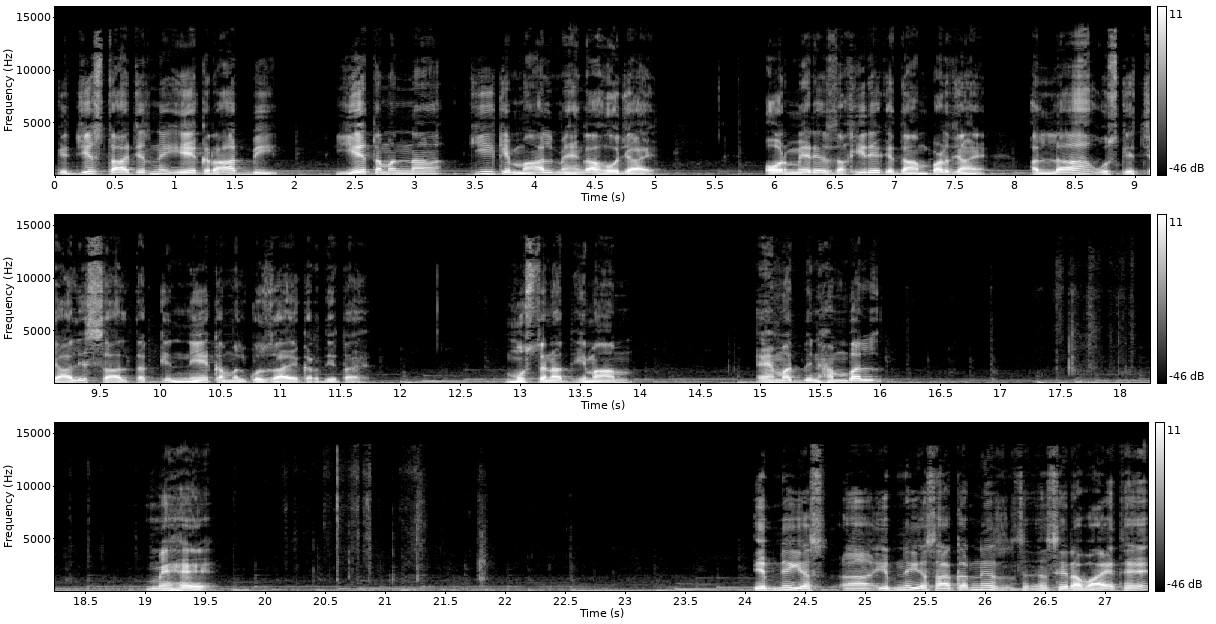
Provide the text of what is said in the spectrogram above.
کہ جس تاجر نے ایک رات بھی یہ تمنا کی کہ مال مہنگا ہو جائے اور میرے ذخیرے کے دام بڑھ جائیں، اللہ اس کے چالیس سال تک کے نیک عمل کو ضائع کر دیتا ہے۔ مستند امام احمد بن حنبل میں ہے۔ ابن یس ابن یساکر نے سے روایت ہے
